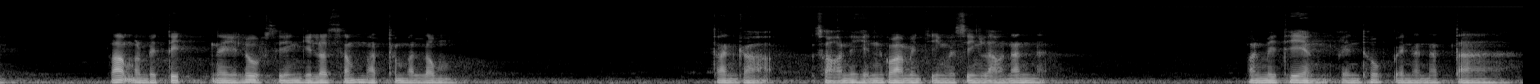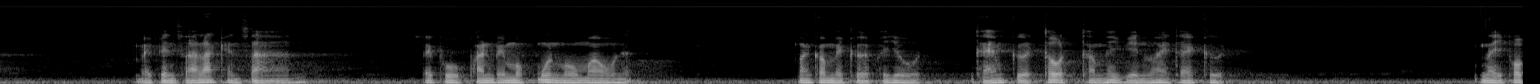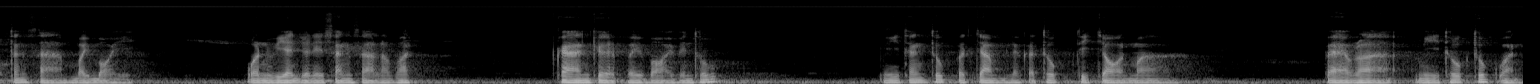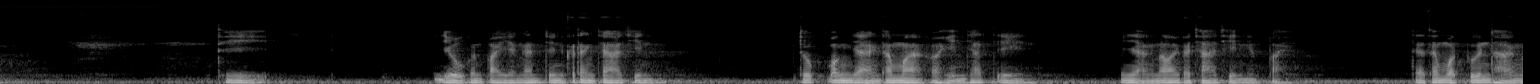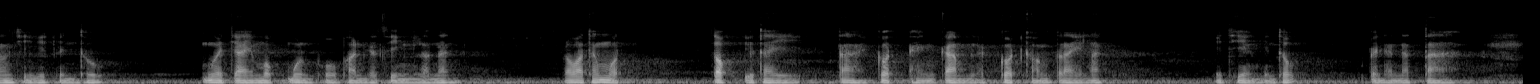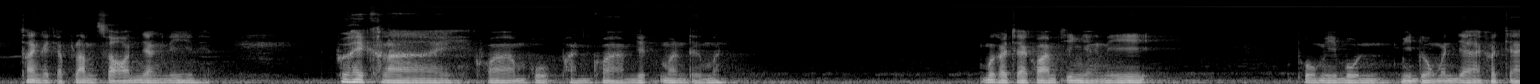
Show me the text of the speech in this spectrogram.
เพราะมันไปติดในรูปเสียงกิรสสัมผัสธรรมลม ท่านก็สอนให้เห็นความเป็นจริงว่าสิ่งเหล่านั้นน่ะมันไม่เที่ยงเป็นทุกข์เป็นอนัตตา ไม่เป็นสาระแก่นสาร ไปผูกพันไปหมกมุ่นโมเมาเนะี่ยมันก็ไม่เกิดประโยชน์ แถมเกิดโทษทำให้เวียนว่ายแต่เกิด ในภพทั้งสามบ่อยๆ วนเวียนอยู่ในสังสารวัฏการเกิดบ่อยๆเป็นทุกข์ มีทั้งทุกข์ประจำและก็ทุกข์ที่จรมา แปลว่ามีทุกข์ทุกวัน ที่อยู่กันไปอย่างนั้นจนกระทั่งจาชิน ทุกบางอย่างถ้ามากก็เห็นชัดเจนมีอย่างน้อยก็ชาชินกันไป แต่ทั้งหมดพื้นฐานของชีวิตเป็นทุกข์เมื่อใจหมกมุ่นโผพันกับสิ่งเหล่านั้น เพราะว่าทั้งหมดตกอยู่ในใต้กฎแห่งกรรมและกฎของไตรลักษณ์ไมีเที่ยงเป็นทุกข์เป็นอนัตตา ท่านก็จะพร่ำสอนอย่างนี้เนี่ยเพื่อให้คลายความผูกพันความยึดมั่นถือมั่น เมื่อเข้าใจความจริงอย่างนี้ ผู้มีบุญมีดวงปัญญาเข้าใจ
